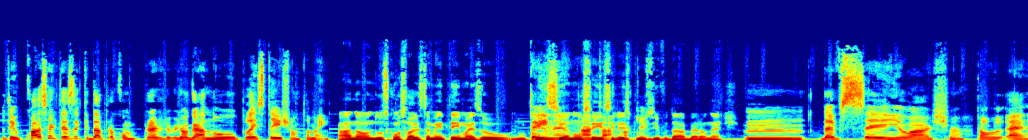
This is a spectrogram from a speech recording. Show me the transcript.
Eu tenho quase certeza que dá pra, pra jogar no PlayStation também. Ah, não, nos consoles também tem, mas eu, no Tem, PC né? eu não Ah, sei tá, se ele é ok. exclusivo da Battle.net. Hum, deve ser, eu acho. É,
